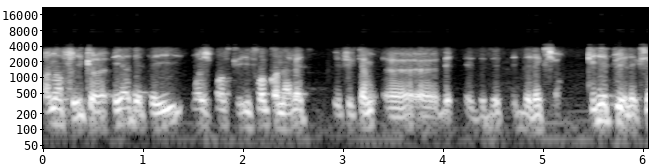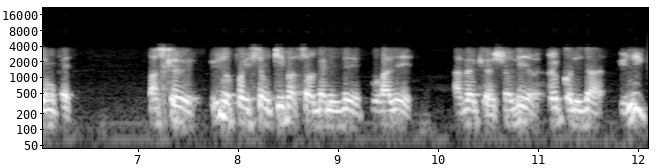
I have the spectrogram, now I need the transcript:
en Afrique, euh, il y a des pays, moi je pense qu'il faut qu'on arrête euh, d- d- d- d'élection. Qu'il n'y ait plus d'élection en fait. Parce qu'une opposition qui va s'organiser pour aller avec choisir un candidat unique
